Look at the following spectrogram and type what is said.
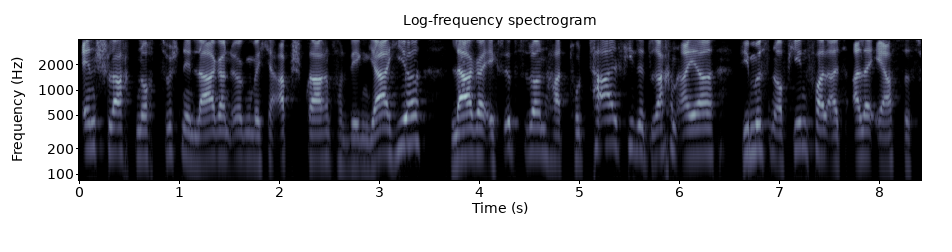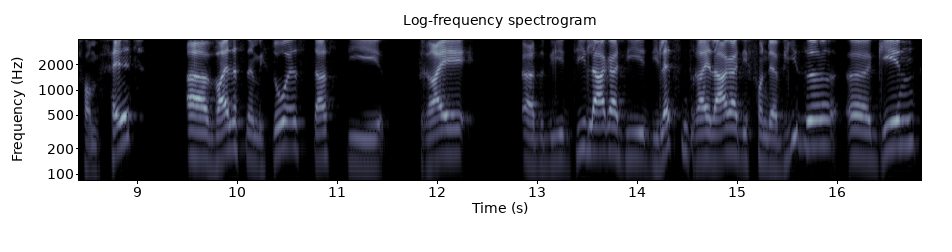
Endschlacht noch zwischen den Lagern irgendwelche Absprachen von wegen: „Ja, hier, Lager XY hat total viele Dracheneier, die müssen auf jeden Fall als Allererstes vom Feld.“ Äh, weil es nämlich so ist, dass die 3 also, die die Lager, die die letzten 3 Lager, die von der Wiese, äh, gehen,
